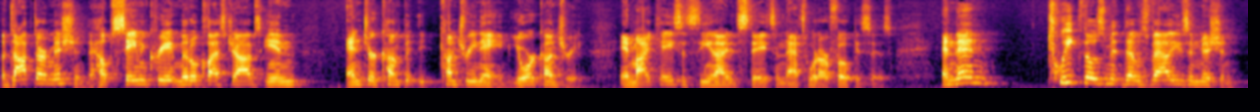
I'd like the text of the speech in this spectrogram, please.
adopt our mission to help save and create middle class jobs in enter country name, your country. In my case, it's the United States, and that's what our focus is. And then tweak those, those values and mission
